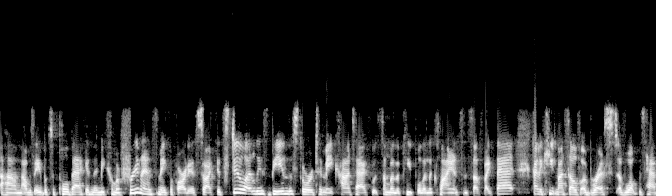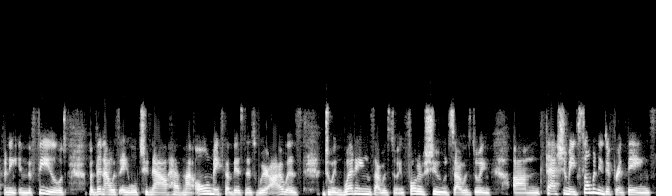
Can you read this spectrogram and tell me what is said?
Um, I was able to pull back and then become a freelance makeup artist. So I could still at least be in the store to make contact with some of the people and the clients and stuff like that, kind of keep myself abreast of what was happening in the field. But then I was able to now have my own makeup business where I was doing weddings, I was doing photo shoots, I was doing um, fashion week, so many different things.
